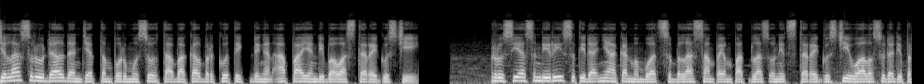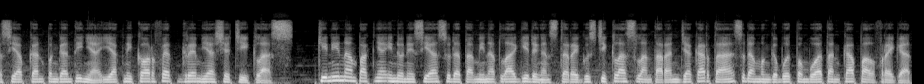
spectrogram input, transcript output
Jelas rudal dan jet tempur musuh tak bakal berkutik dengan apa yang dibawa Steregusci. Rusia sendiri setidaknya akan membuat 11-14 unit Steregusci walau sudah dipersiapkan penggantinya yakni korvet Gremyashchi class. Kini nampaknya Indonesia sudah tak minat lagi dengan Steregusci class lantaran Jakarta sedang menggebut pembuatan kapal fregat.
